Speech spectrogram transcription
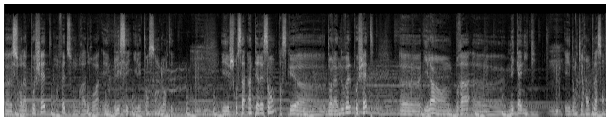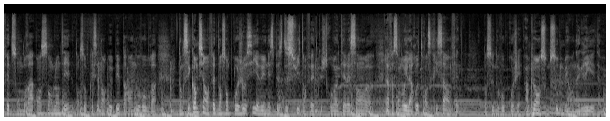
euh, sur la pochette, en fait, son bras droit est blessé. Il est ensanglanté. Mhm. Et je trouve ça intéressant parce que euh, dans la nouvelle pochette, euh, il a un bras mécanique. Mhm. Et donc il remplace en fait son bras ensanglanté dans son précédent EP par un nouveau bras. Donc c'est comme si en fait dans son projet aussi il y avait une espèce de suite en fait que je trouve intéressant, la façon dont il a retranscrit ça en fait dans ce nouveau projet. Un peu en soum soum mais en agri et t'as vu.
